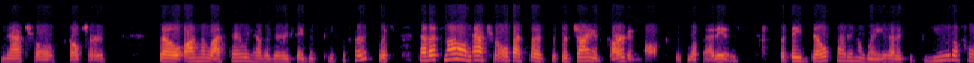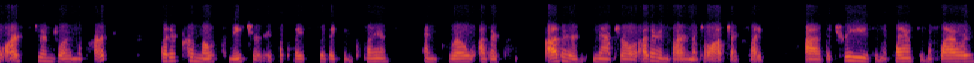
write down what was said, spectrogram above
natural sculptures. So on the left there, we have a very famous piece of hers, which now that's not all natural. That's a, it's a giant garden box is what that is. But they built that in a way that it's beautiful art to enjoy in the park, but it promotes nature. It's a place where they can plant and grow other other natural, other environmental objects like uh, the trees and the plants and the flowers.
